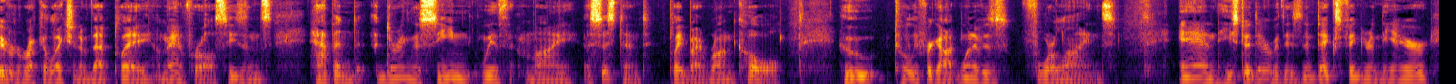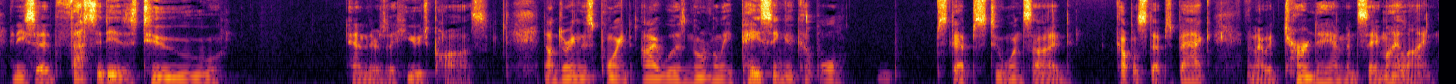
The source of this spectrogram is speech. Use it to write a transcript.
Favorite recollection of that play, A Man for All Seasons, happened during the scene with my assistant, played by Ron Cole, who totally forgot one of his four lines. And he stood there with his index finger in the air and he said, Thus it is to. And there's a huge pause. Now, during this point, I was normally pacing a couple steps to one side, a couple steps back, and I would turn to him and say my line.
